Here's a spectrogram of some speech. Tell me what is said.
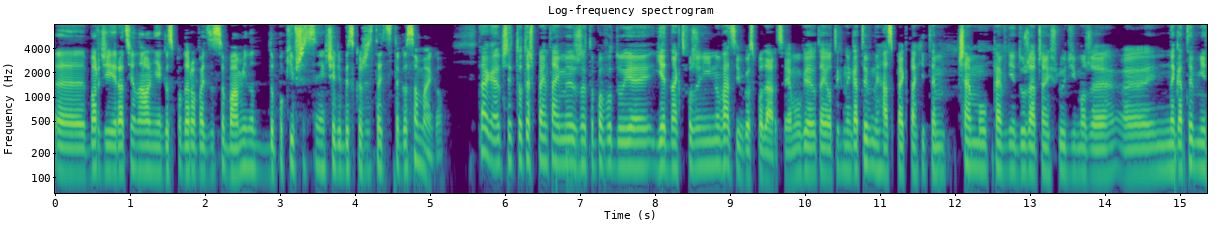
e, bardziej racjonalnie gospodarować zasobami, no dopóki wszyscy nie chcieliby skorzystać z tego samego. Tak, ale to też pamiętajmy, że to powoduje jednak tworzenie innowacji w gospodarce. Ja mówię tutaj o tych negatywnych aspektach i tym, czemu pewnie duża część ludzi może e, negatywnie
